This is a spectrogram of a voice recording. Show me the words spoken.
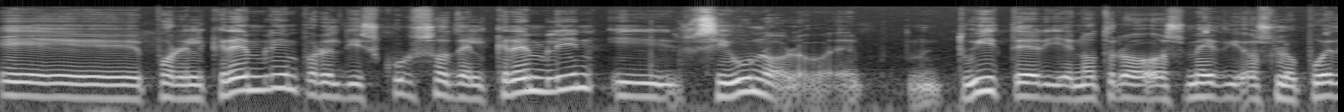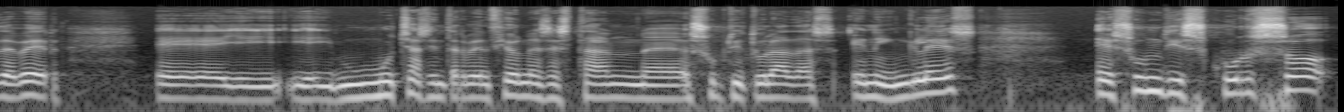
eh, por el Kremlin, por el discurso del Kremlin, y si uno en Twitter y en otros medios lo puede ver, eh, y, muchas intervenciones están eh, subtituladas en inglés, es un discurso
